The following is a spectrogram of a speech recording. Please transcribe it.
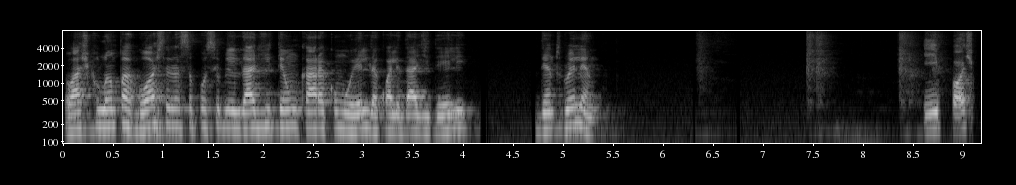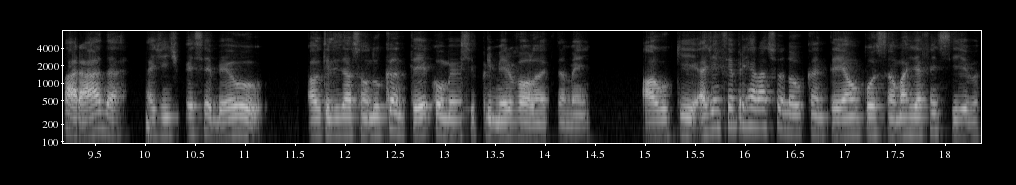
Eu acho que o Lampard gosta dessa possibilidade de ter um cara como ele, da qualidade dele, dentro do elenco. E pós-parada, a gente percebeu a utilização do Kanté como esse primeiro volante também. Algo que a gente sempre relacionou o Kanté a uma posição mais defensiva.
